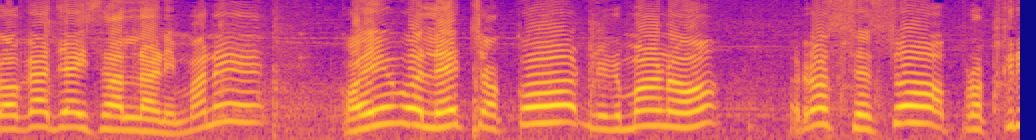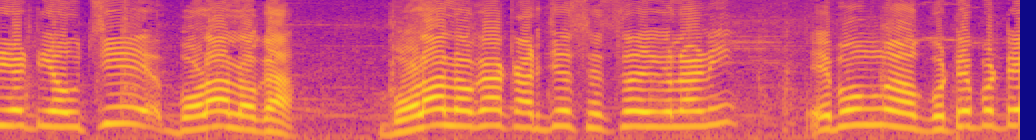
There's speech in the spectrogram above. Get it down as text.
ଲଗାଯାଇ ସାରିଲାଣି। ମାନେ କହିବାକୁ ଗଲେ ଚକ ନିର୍ମାଣର ଶେଷ ପ୍ରକ୍ରିୟାଟି ହେଉଛି ବଳା ଲଗା। ବଳା ଲଗା କାର୍ଯ୍ୟ ଶେଷ ହୋଇଗଲାଣି ଏବଂ ଗୋଟେ ପଟେ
